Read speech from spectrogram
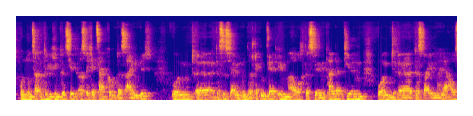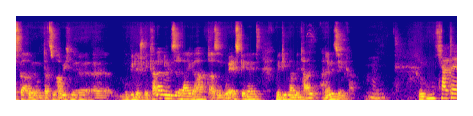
Und uns hat natürlich interessiert, aus welcher Zeit kommt das eigentlich. Und äh, das ist ja unser Steckenpferd eben auch, dass wir Metall datieren. Und äh, das war eben meine Aufgabe. Und dazu habe ich eine äh, mobile Spektralanalyse dabei gehabt, also ein US-Gerät, mit dem man Metall analysieren kann. Ich hatte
